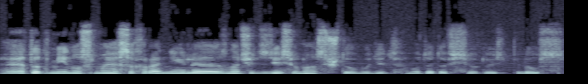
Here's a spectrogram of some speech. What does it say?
этот минус мы сохранили. Значит, здесь у нас что будет? Вот это все. То есть плюс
